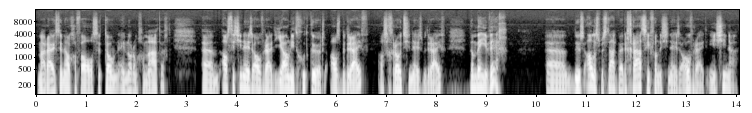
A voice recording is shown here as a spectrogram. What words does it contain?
Maar hij heeft in elk geval zijn toon enorm gematigd. Um, als de Chinese overheid jou niet goedkeurt als bedrijf, als groot Chinees bedrijf, dan ben je weg. Uh, dus alles bestaat bij de gratie van de Chinese overheid in China.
